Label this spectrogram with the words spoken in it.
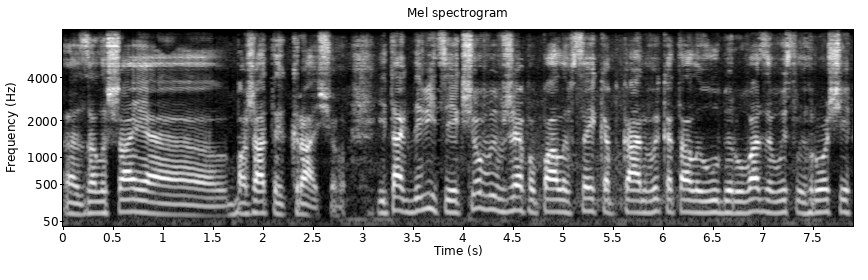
е, залишає бажати кращого. І так, дивіться, якщо ви вже попали в цей капкан, ви катали Uber, у вас зависли гроші,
